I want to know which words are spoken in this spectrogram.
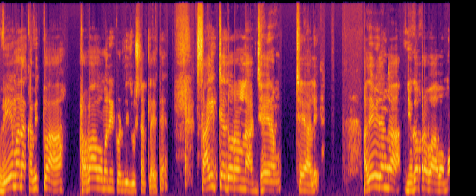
వేమన కవిత్వ ప్రభావం అనేటువంటిది చూసినట్లయితే సాహిత్య ధోరణుల అధ్యయనం చేయాలి. అదేవిధంగా యుగ ప్రభావము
